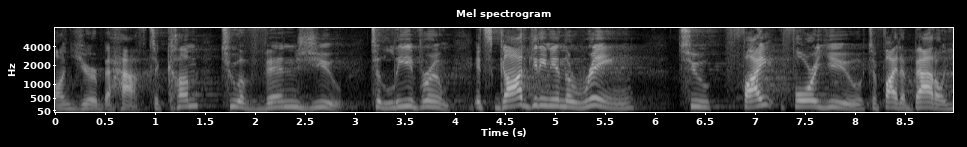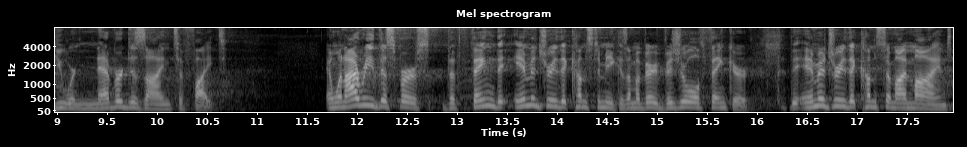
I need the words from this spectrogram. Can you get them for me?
on your behalf, to come to avenge you, to leave room. It's God getting in the ring to fight for you, to fight a battle you were never designed to fight. And when I read this verse, the thing, the imagery that comes to me, because I'm a very visual thinker, the imagery that comes to my mind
